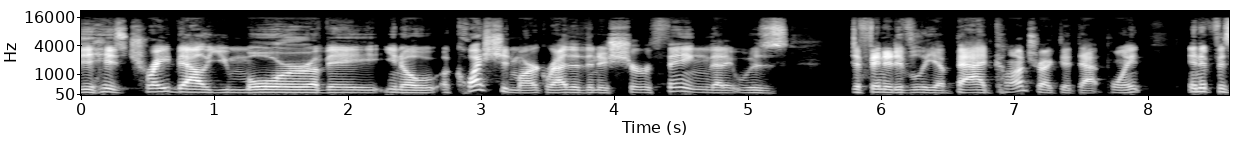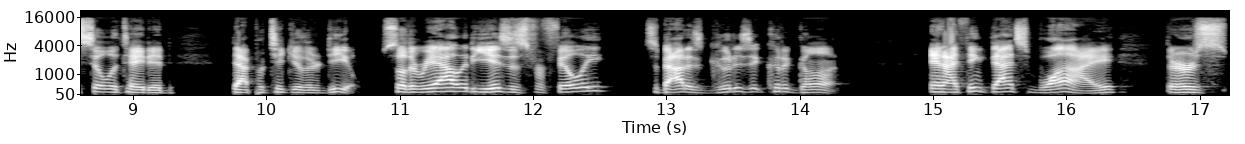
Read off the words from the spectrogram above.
the, his trade value more of a you know a question mark rather than a sure thing that it was definitively a bad contract at that point, and it facilitated that particular deal. So the reality is, is for Philly, it's about as good as it could have gone. And I think that's why there's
